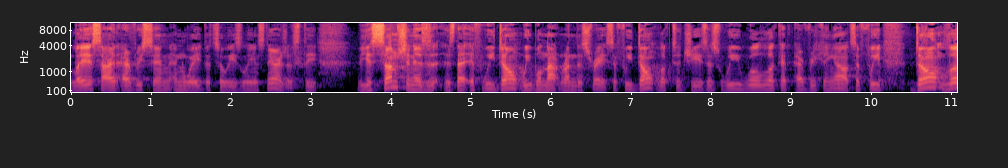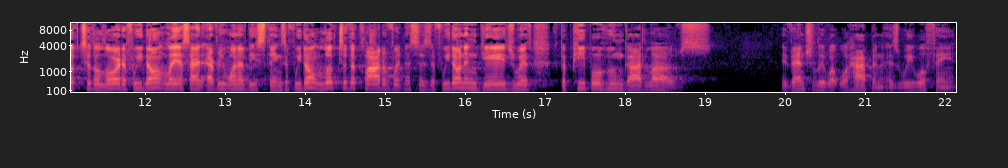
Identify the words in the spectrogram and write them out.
Lay aside every sin and weight that so easily ensnares us. The, the assumption is, is that if we don't, we will not run this race. If we don't look to Jesus, we will look at everything else. If we don't look to the Lord, if we don't lay aside every one of these things, if we don't look to the cloud of witnesses, if we don't engage with the people whom God loves, eventually what will happen is we will faint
